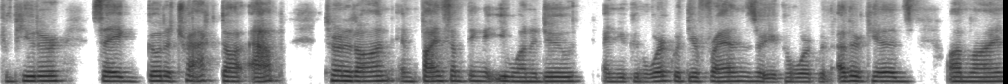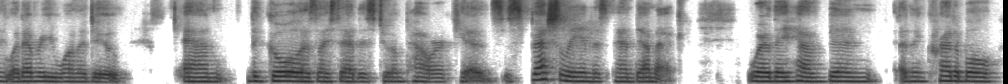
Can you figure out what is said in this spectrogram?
computer, say, go to tract.app, turn it on, and find something that you want to do. And you can work with your friends or you can work with other kids online, whatever you want to do. And the goal, as I said, is to empower kids, especially in this pandemic, where they have been an incredible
